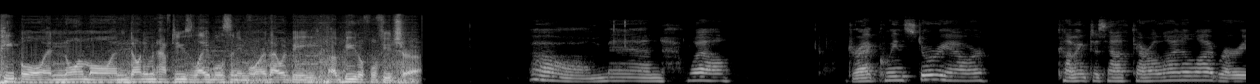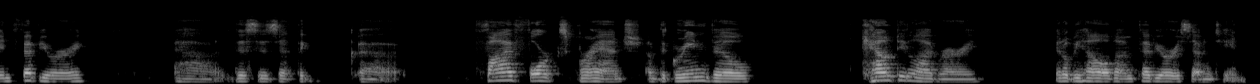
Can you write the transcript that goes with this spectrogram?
people and normal and don't even have to use labels anymore. That would be a beautiful future. Oh man, well, Drag Queen Story Hour coming to South Carolina Library in February. Uh, this is at the uh, Five Forks branch of the Greenville County Library. It'll be held on February 17.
